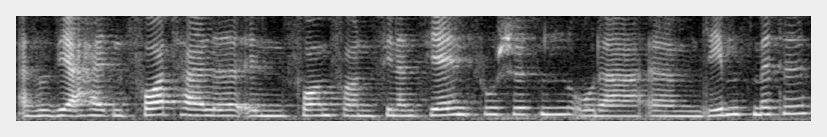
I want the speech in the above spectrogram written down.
Also sie erhalten Vorteile in Form von finanziellen Zuschüssen oder ähm, Lebensmittel.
